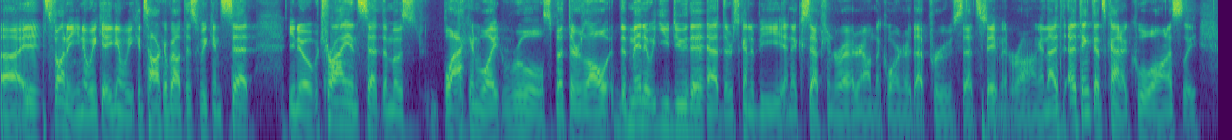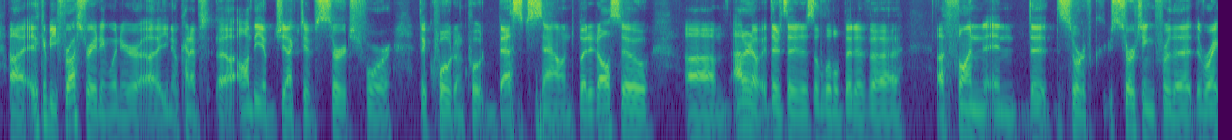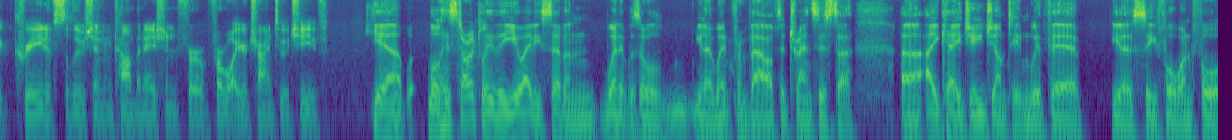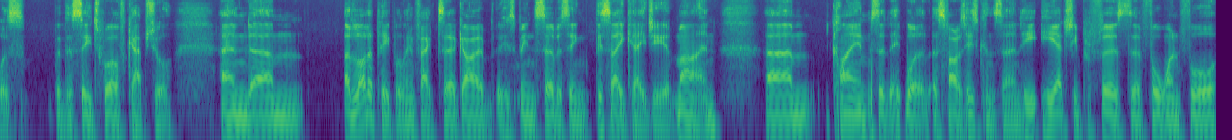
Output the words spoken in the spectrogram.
uh, it's funny, you know, we again we could talk about this. We can set, you know, try and set the most black and white rules, but there's all the minute you do that, there's going to be an exception right around the corner that proves that statement wrong. And I, I think that's kind of cool, honestly. Uh, it can be frustrating when you're, uh, you know, kind of uh, on the objective search for the quote unquote best sound, but it also, um, I don't know, there's a, there's a little bit of a a fun and the sort of searching for the, the right creative solution and combination for, for what you're trying to achieve. Yeah, well, historically, the U87, when it was all, you know, went from valve to transistor, uh, AKG jumped in with their, you know, C414s with the C12 capsule. And um, a lot of people, in fact, a guy who's been servicing this AKG of mine, um, claims that, it, well, as far as he's concerned, he, he actually prefers the 414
